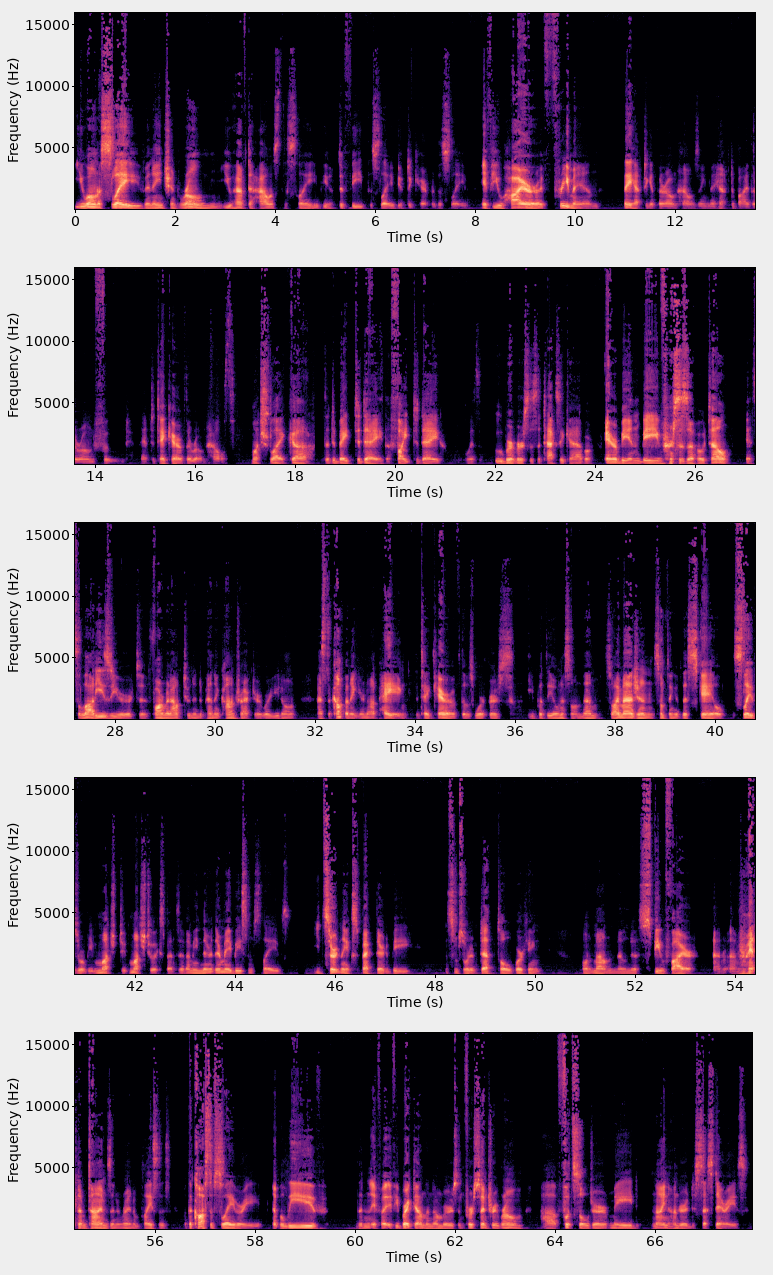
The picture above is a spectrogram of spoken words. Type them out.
you own a slave in ancient Rome, you have to house the slave, you have to feed the slave, you have to care for the slave. If you hire a free man, they have to get their own housing, they have to buy their own food, they have to take care of their own health. Much like uh, the debate today, the fight today with Uber versus a taxi cab or Airbnb versus a hotel it's a lot easier to farm it out to an independent contractor where you don't, as the company, you're not paying to take care of those workers. You put the onus on them. So I imagine something of this scale, slaves will be much too much too expensive. I mean, there there may be some slaves. You'd certainly expect there to be some sort of death toll working on a mountain known to spew fire at, at random times and in random places. But the cost of slavery, I believe, that if if you break down the numbers in first century Rome, a foot soldier made 900 sesterces,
